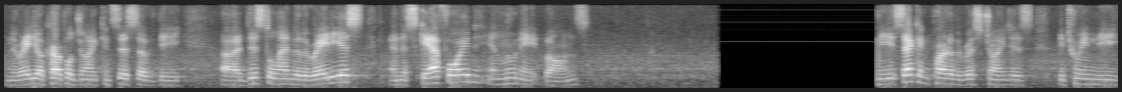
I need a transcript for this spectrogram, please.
And the radial carpal joint consists of the uh, distal end of the radius, and the scaphoid and lunate bones. The second part of the wrist joint is between the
